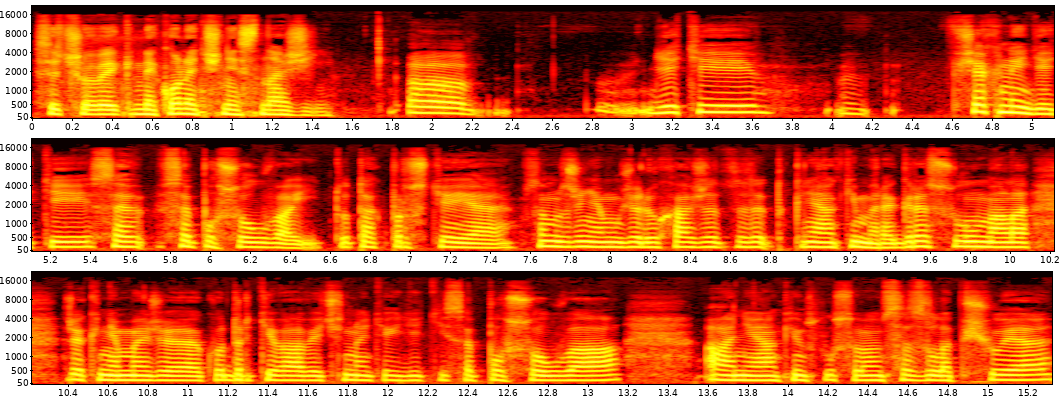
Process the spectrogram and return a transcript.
se člověk nekonečně snaží? Eh, děti všechny děti se, se posouvají. To tak prostě je. Samozřejmě může docházet k nějakým regresům, ale řekněme, že jako drtivá většina těch dětí se posouvá a nějakým způsobem se zlepšuje,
